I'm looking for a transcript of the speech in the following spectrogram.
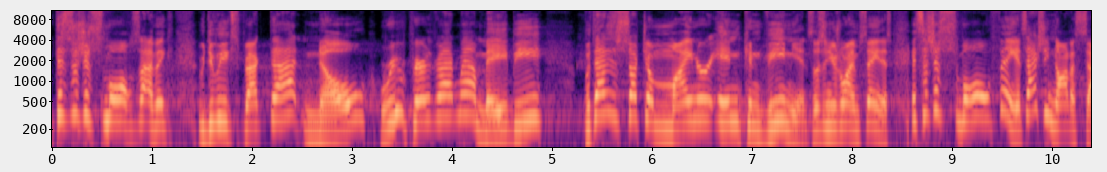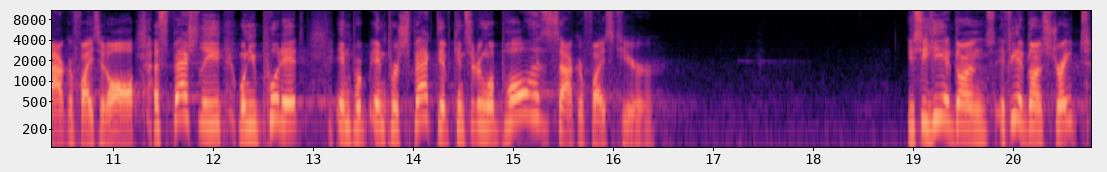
This is just small. I mean, do we expect that? No. Were we prepared for that? Man, maybe. But that is such a minor inconvenience. Listen, here's why I'm saying this. It's such a small thing. It's actually not a sacrifice at all, especially when you put it in, in perspective, considering what Paul has sacrificed here. You see, he had gone, if he had gone straight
